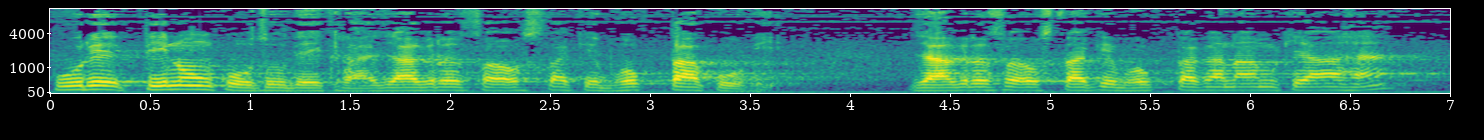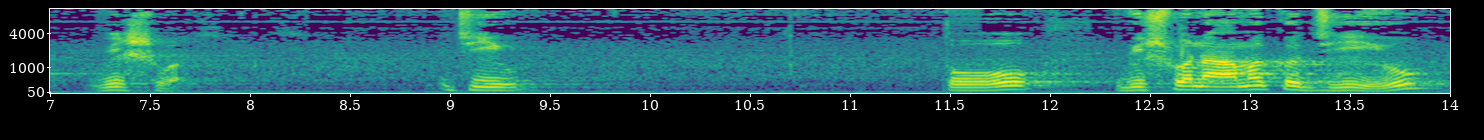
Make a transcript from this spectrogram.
पूरे तीनों को जो देख रहा है, जागृत अवस्था के भोक्ता को भी। जागृत अवस्था के भोक्ता का नाम क्या है? विश्व। जीव। तो विश्व नामक जीव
